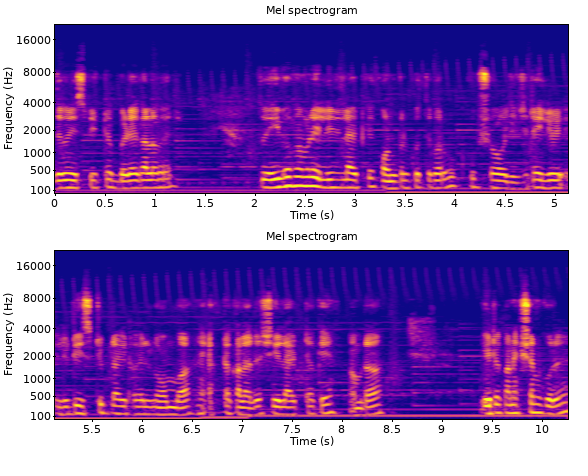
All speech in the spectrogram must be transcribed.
দেখুন স্পিডটা বেড়ে গেল এর। তো এইভাবে আমরা এলইডি লাইটকে কন্ট্রোল করতে পারব খুব সহজে। যেটা এলইডি স্ট্রিপ লাইট হয়, লম্বা একটা কালারের সেই লাইটটাকে আমরা এটা কানেকশন করে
